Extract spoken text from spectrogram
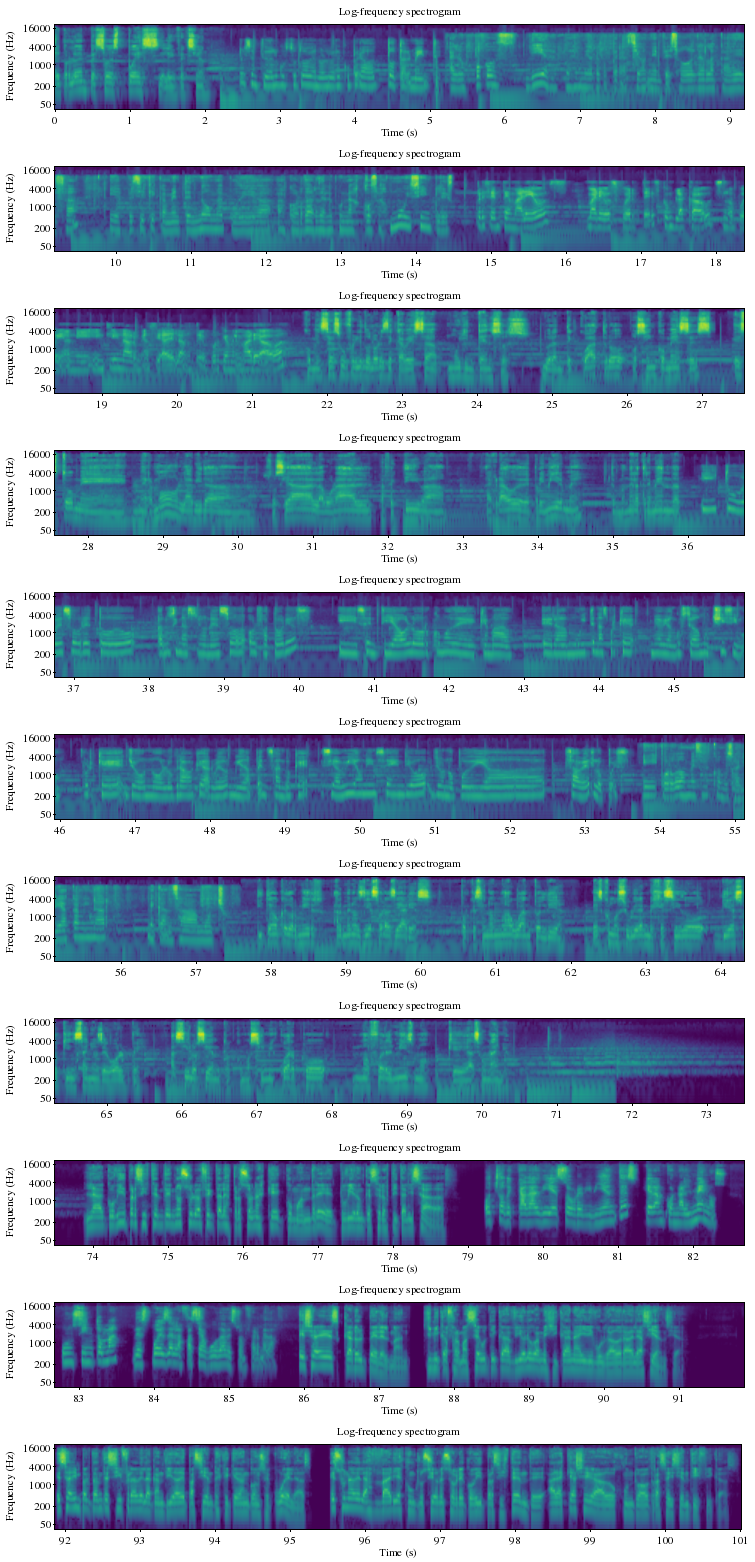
El problema empezó después de la infección. El sentido del gusto todavía no lo he recuperado totalmente. A los pocos días después de mi recuperación me empezó a doler la cabeza y específicamente no me podía acordar de algunas cosas muy simples. Presenté mareos, mareos fuertes con blackouts, no podía ni inclinarme hacia adelante porque me mareaba. Comencé a sufrir dolores de cabeza muy intensos. Durante cuatro o cinco meses esto me mermó la vida social, laboral, afectiva, al grado de deprimirme de manera tremenda. Y tuve sobre todo alucinaciones olfatorias y sentía olor como de quemado. Era muy tenaz porque me había angustiado muchísimo porque yo no lograba quedarme dormida pensando que si había un incendio yo no podía saberlo pues. Y por dos meses cuando salía a caminar me cansaba mucho. Y tengo que dormir al menos 10 horas diarias, porque si no, no aguanto el día. Es como si hubiera envejecido 10 o 15 años de golpe. Así lo siento, como si mi cuerpo no fuera el mismo que hace un año. La COVID persistente no solo afecta a las personas que, como André, tuvieron que ser hospitalizadas. 8 de cada 10 sobrevivientes quedan con al menos un síntoma después de la fase aguda de su enfermedad. Ella es Carol Perelman, química farmacéutica, bióloga mexicana y divulgadora de la ciencia. Esa impactante cifra de la cantidad de pacientes que quedan con secuelas es una de las varias conclusiones sobre COVID persistente a la que ha llegado junto a otras seis científicas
